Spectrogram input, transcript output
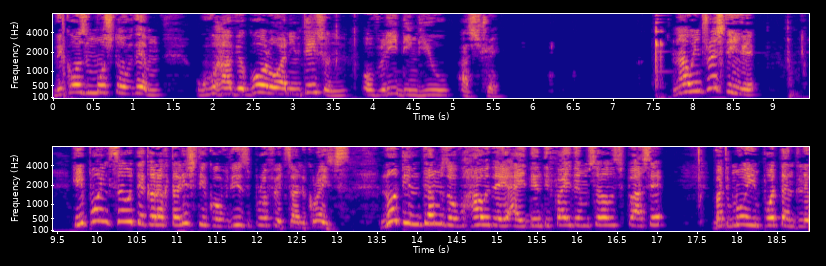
because most of them will have a goal or an intention of leading you astray. Now, interestingly, he points out the characteristic of these prophets and Christs, not in terms of how they identify themselves per se, but more importantly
